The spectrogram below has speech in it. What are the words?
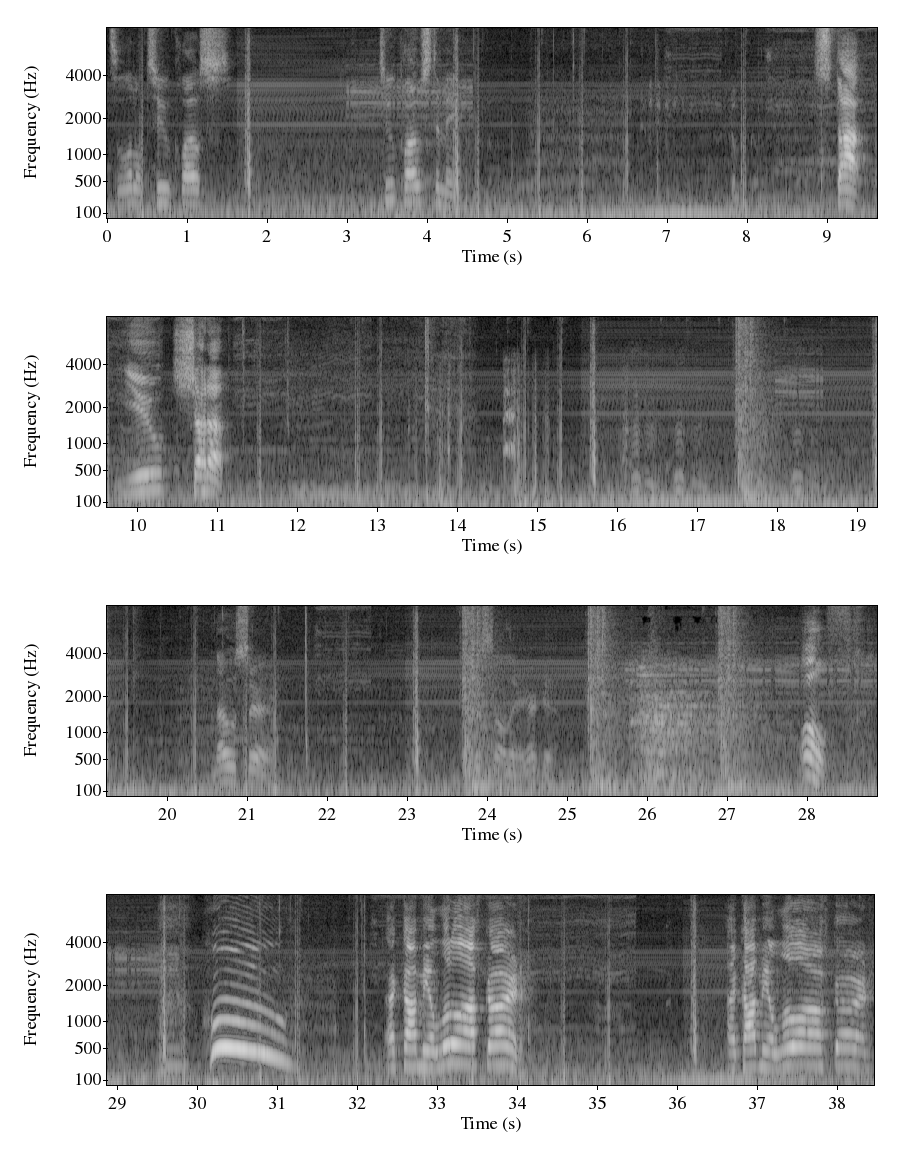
It's a little too close. Too close to me. Stop. You shut up. No, sir. There. You're good. Oh. Whoo! That caught me a little off guard. That caught me a little off guard.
